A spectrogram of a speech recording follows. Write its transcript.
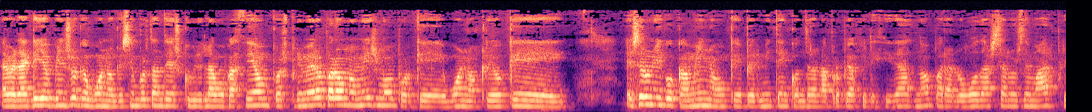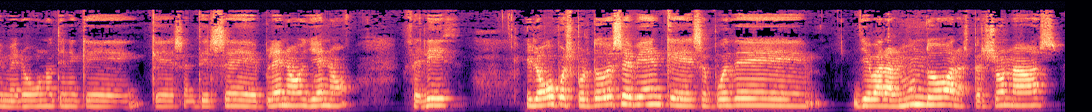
La verdad que yo pienso que, bueno, que es importante descubrir la vocación, pues primero para uno mismo, porque, bueno, creo que es el único camino que permite encontrar la propia felicidad, ¿no? Para luego darse a los demás, primero uno tiene que, que sentirse pleno, lleno, feliz. Y luego, pues por todo ese bien que se puede llevar al mundo, a las personas,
